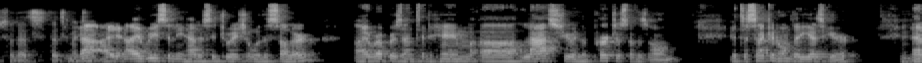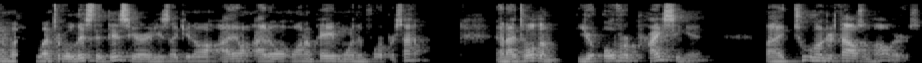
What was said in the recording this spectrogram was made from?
So that's, that's my yeah, I, I recently had a situation with a seller. I represented him uh, last year in the purchase of his home. It's a second home that he has here. Mm-hmm. And when went to go list it this year, he's like, you know, I don't, I don't want to pay more than four percent. And I told him, you're overpricing it by two hundred thousand dollars,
